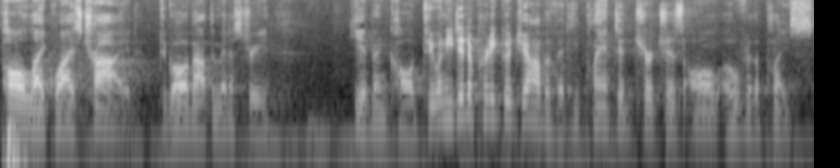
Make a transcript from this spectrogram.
Paul likewise tried to go about the ministry he had been called to, and he did a pretty good job of it. He planted churches all over the place,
